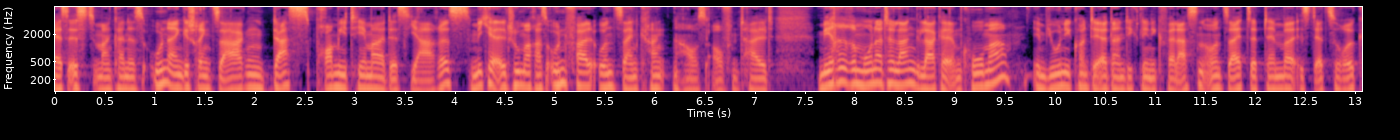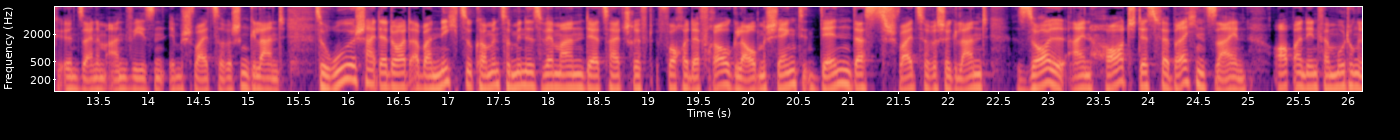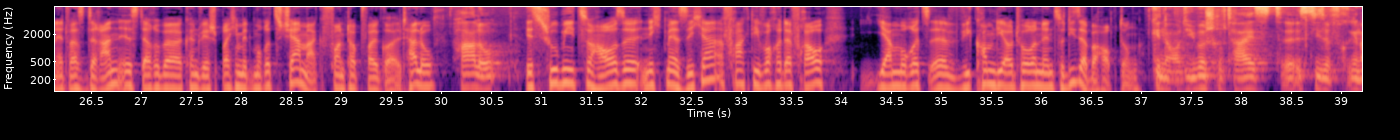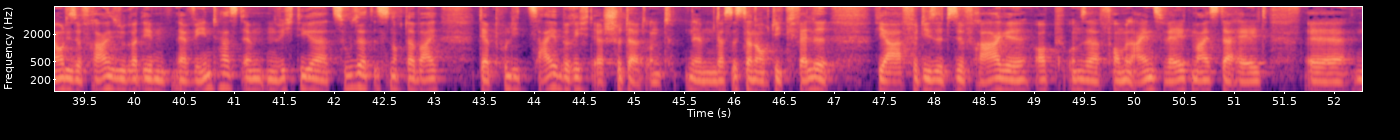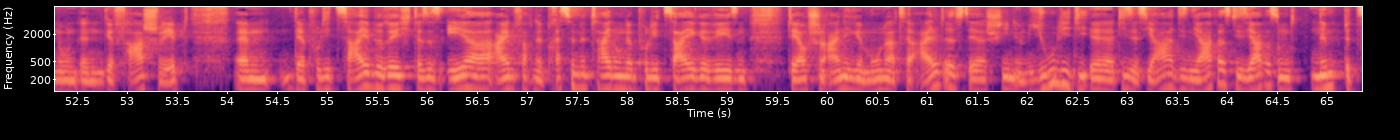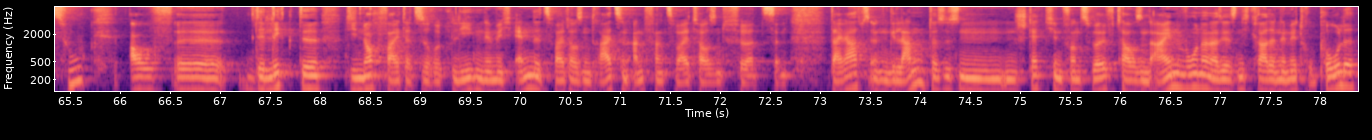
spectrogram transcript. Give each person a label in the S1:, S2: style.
S1: Es ist, man kann es uneingeschränkt sagen, das Promi-Thema des Jahres. Michael Schumachers Unfall und sein Krankenhausaufenthalt. Mehrere Monate lang lag er im Koma. Im Juni konnte er dann die Klinik verlassen und seit September ist er zurück in seinem Anwesen im schweizerischen Gland. Zur Ruhe scheint er dort aber nicht zu kommen, zumindest wenn man der Zeitschrift Woche der Frau Glauben schenkt, denn das schweizerische Gland soll ein Hort des Verbrechens sein. Ob an den Vermutungen etwas dran ist, darüber können wir sprechen mit Moritz Schermack von Topvoll Gold. Hallo.
S2: Hallo.
S1: Ist Schumi zu Hause nicht mehr sicher? fragt die Woche der Frau. Ja, Moritz, äh, wie kommen die Autoren denn zu dieser Behauptung?
S2: Genau, die Überschrift heißt, äh, ist diese, genau diese Frage, die du gerade eben erwähnt hast. Ähm, ein wichtiger Zusatz ist noch dabei, der Polizeibericht erschüttert. Und ähm, das ist dann auch die Quelle ja, für diese, diese Frage, ob unser Formel-1-Weltmeisterheld äh, nun in Gefahr schwebt. Ähm, der Polizeibericht, das ist eher einfach eine Pressemitteilung der Polizei gewesen, der auch schon einige Monate alt ist. Der erschien im Juli die, äh, dieses Jahr, diesen Jahres dieses Jahres und nimmt Bezug auf äh, Delikte, die noch weiter zurückliegen, nämlich Ende 2013, Anfang 2014. Da gab es in Gland, das ist ein, ein Städtchen von 12.000 Einwohnern, also jetzt nicht gerade eine Metropole,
